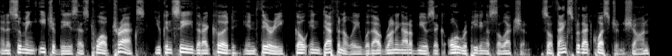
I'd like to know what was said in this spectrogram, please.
and assuming each of these has 12 tracks, you can see that I could, in theory, go indefinitely without running out of music or repeating a selection. So thanks for that question, Sean.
